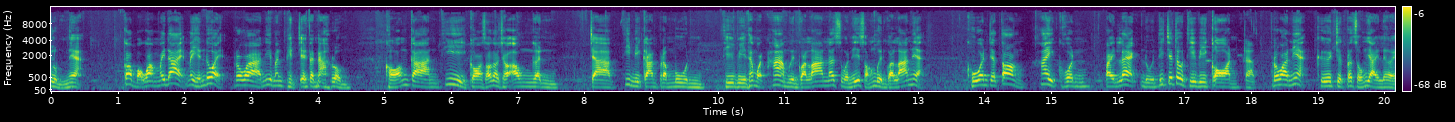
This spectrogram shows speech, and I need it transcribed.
กลุ่มเนี่ยก็บอกว่าไม่ได้ไม่เห็นด้วย เพราะว่านี่มันผิดเจตนารมณ์ของการที่กสทชเอาเงิน จากที่มีการประมูลทีวีทั้งหมด 50,000 กว่าล้าน และส่วนนี้ 20,000 กว่าล้านเนี่ยควรจะต้อง ให้คนไปแลกดูดิจิทัลทีวีก่อน ครับเพราะว่าเนี่ยคือจุดประสงค์ใหญ่เลย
